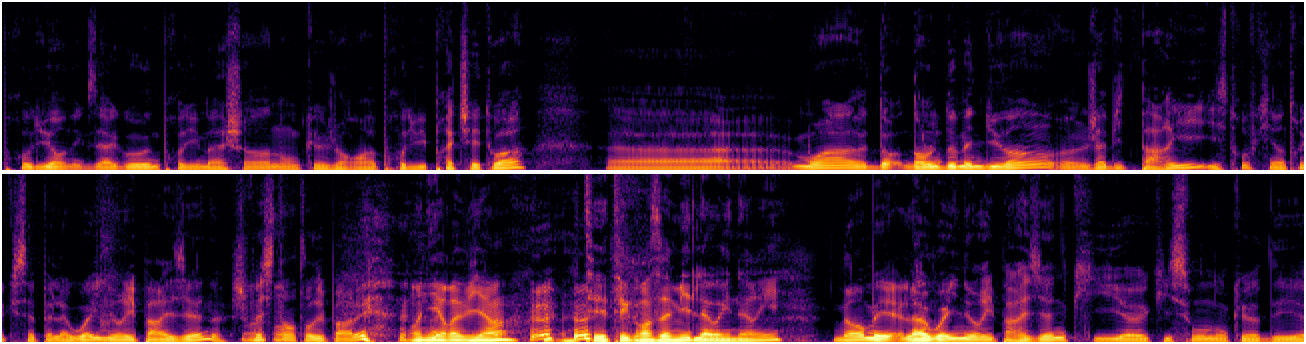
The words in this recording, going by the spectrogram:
produit en hexagone, produit machin, donc genre un produit près de chez toi. Euh, moi, dans, dans le domaine du vin, euh, j'habite Paris, il se trouve qu'il y a un truc qui s'appelle la winery parisienne. Je sais pas si tu as entendu parler. On y revient. T'es tes grands amis de la winery? Non, mais la winery parisienne qui, euh, qui sont donc des,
